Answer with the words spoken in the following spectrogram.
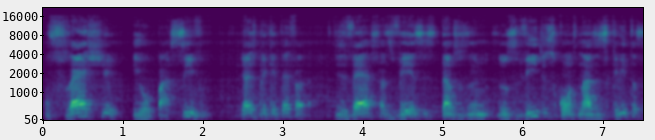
o flash e o passivo. Já expliquei até diversas vezes, tanto nos vídeos quanto nas escritas,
